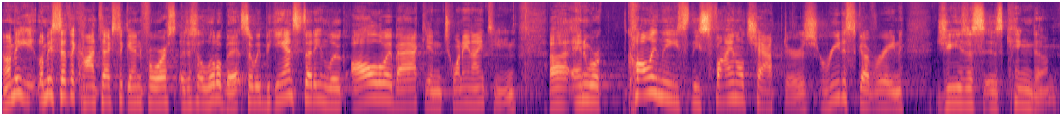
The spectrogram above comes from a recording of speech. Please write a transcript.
Let me, let me set the context again for us just a little bit. So, we began studying Luke all the way back in 2019, uh, and we're calling these, these final chapters Rediscovering Jesus' Kingdom.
